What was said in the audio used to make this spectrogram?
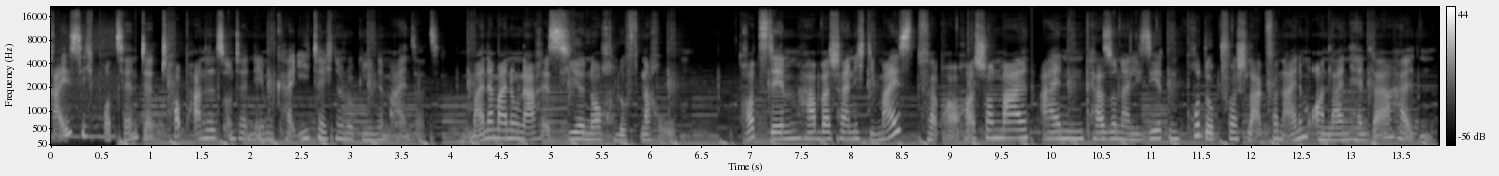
30 Prozent der Top-Handelsunternehmen KI-Technologien im Einsatz. Meiner Meinung nach ist hier noch Luft nach oben. Trotzdem haben wahrscheinlich die meisten Verbraucher schon mal einen personalisierten Produktvorschlag von einem Online-Händler erhalten.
